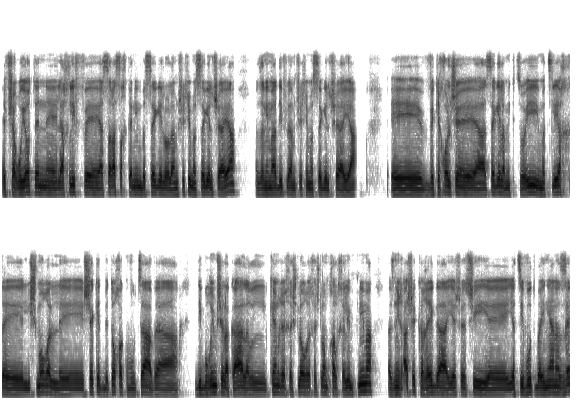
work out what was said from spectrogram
האפשרויות הן אה, להחליף אה, עשרה שחקנים בסגל או להמשיך עם הסגל שהיה, אז אני מעדיף להמשיך עם הסגל שהיה. אה, וככל שהסגל המקצועי מצליח לשמור על שקט בתוך הקבוצה והדיבורים של הקהל על כן רכש, לא רכש, לא מחלחלים פנימה, אז נראה שכרגע יש איזושהי אה, יציבות בעניין הזה,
